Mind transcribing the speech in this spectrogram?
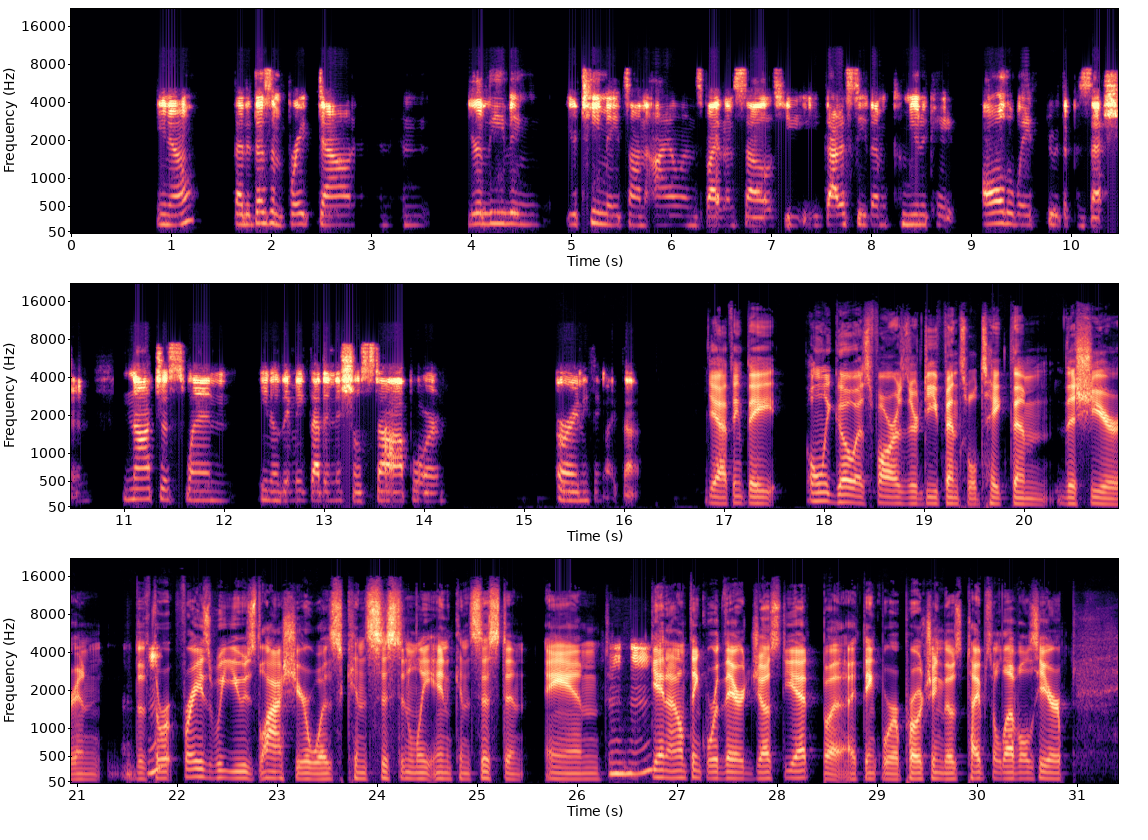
You know, that it doesn't break down and, and you're leaving your teammates on islands by themselves. You you got to see them communicate all the way through the possession, not just when you know they make that initial stop or or anything like that. Yeah, I think they only go as far as their defense will take them this year. And the th- mm-hmm. phrase we used last year was consistently inconsistent. And mm-hmm. again, I don't think we're there just yet, but I think we're approaching those types of levels here.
